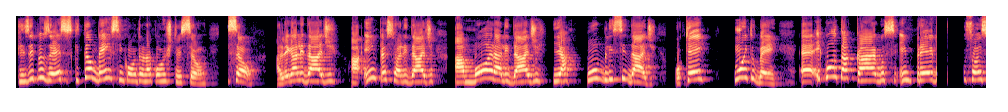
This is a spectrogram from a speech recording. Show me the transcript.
princípios esses que também se encontram na Constituição são a legalidade, a impessoalidade, a moralidade e a publicidade, ok? Muito bem. É, e quanto a cargos, empregos, funções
